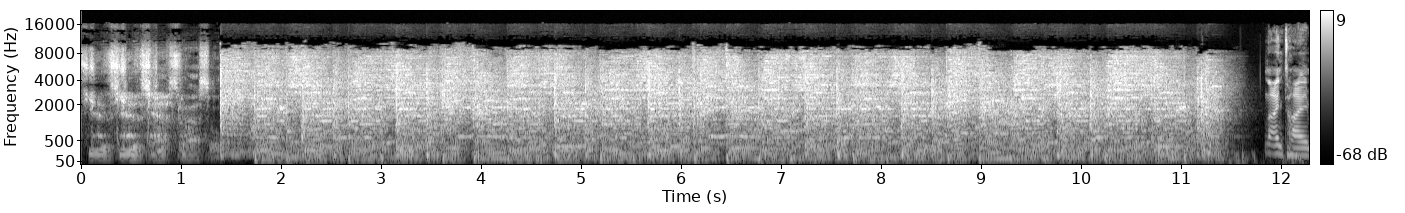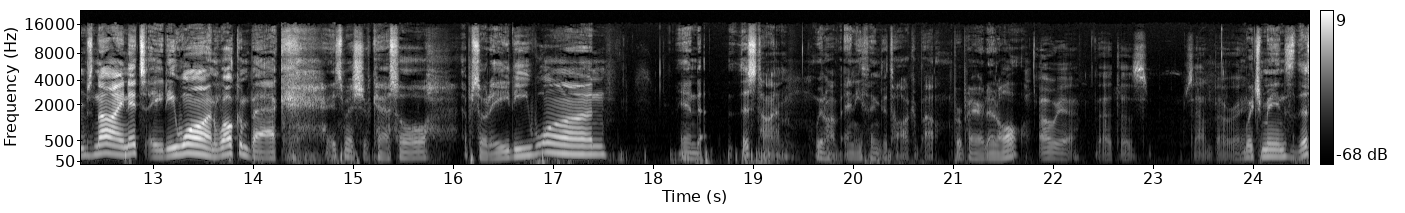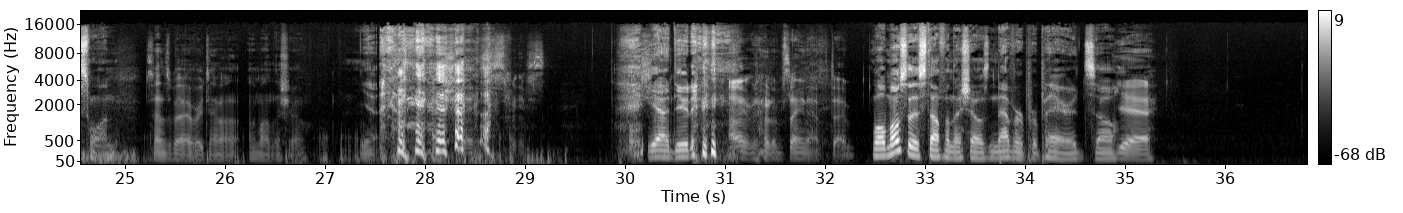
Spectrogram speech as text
GS Castle. Nine times nine, it's 81. Welcome back. It's Mischief Castle, episode 81. And this time, we don't have anything to talk about prepared at all. Oh yeah, that does sound about right. Which means this one. sounds about every time I'm on the show. Yeah. Actually, it just means- yeah, dude. I don't even know what I'm saying half the time. well, most of the stuff on the show is never prepared, so. Yeah,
